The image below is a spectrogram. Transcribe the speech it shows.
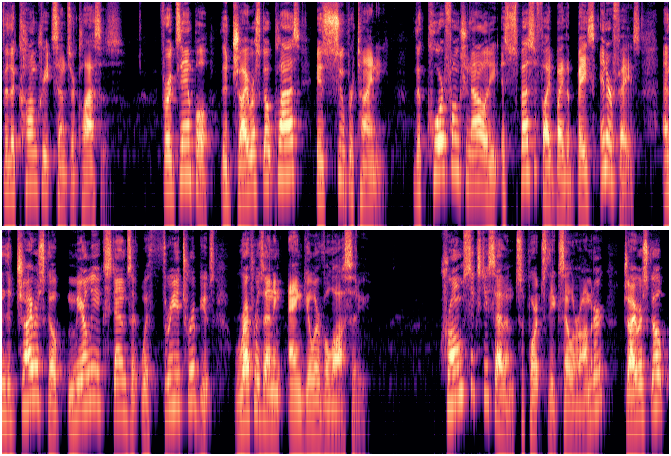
for the concrete sensor classes. For example, the gyroscope class is super tiny. The core functionality is specified by the base interface, and the gyroscope merely extends it with three attributes representing angular velocity. Chrome 67 supports the accelerometer, gyroscope,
